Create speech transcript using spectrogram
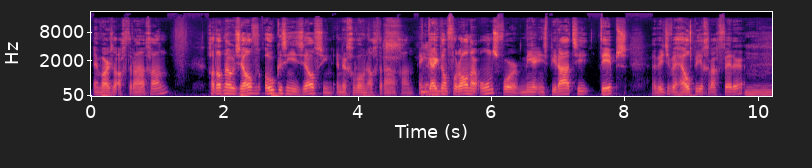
en waar ze achteraan gaan. Ga dat nou zelf ook eens in jezelf zien en er gewoon achteraan gaan. En Ja. kijk dan vooral naar ons voor meer inspiratie, tips. Eh, Weet je, we helpen je graag verder. Mhm.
